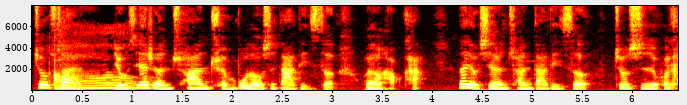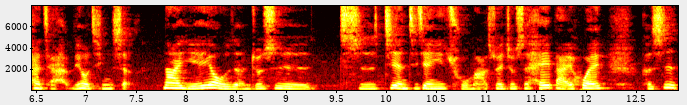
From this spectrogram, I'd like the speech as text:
就算有些人穿全部都是大地色会很好看，那有些人穿大地色就是会看起来很没有精神。那也有人就是。十件几件衣橱嘛，所以就是黑白灰。可是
